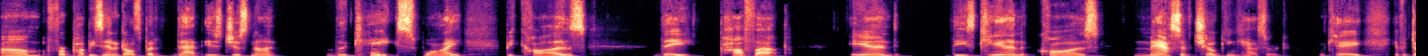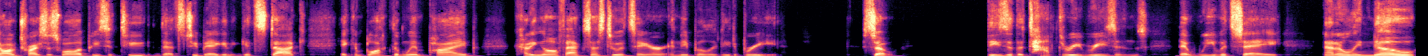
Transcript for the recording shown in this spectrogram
um, for puppies and adults, but that is just not the case. Why? Because they puff up and these can cause massive choking hazard. Okay. If a dog tries to swallow a piece of too, that's too big and it gets stuck, it can block the windpipe, cutting off access to its air and the ability to breathe. So, these are the top three reasons that we would say not only no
